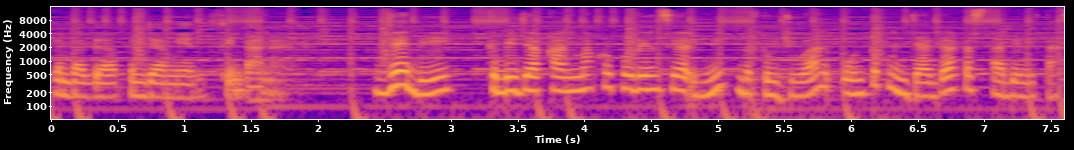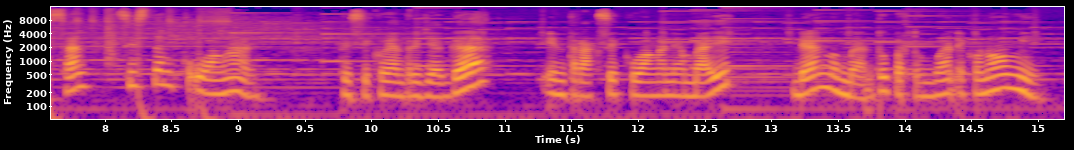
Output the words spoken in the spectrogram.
Lembaga Penjamin Simpanan. Jadi, kebijakan makroprudensial ini bertujuan untuk menjaga kestabilitasan sistem keuangan, risiko yang terjaga, interaksi keuangan yang baik, dan membantu pertumbuhan ekonomi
